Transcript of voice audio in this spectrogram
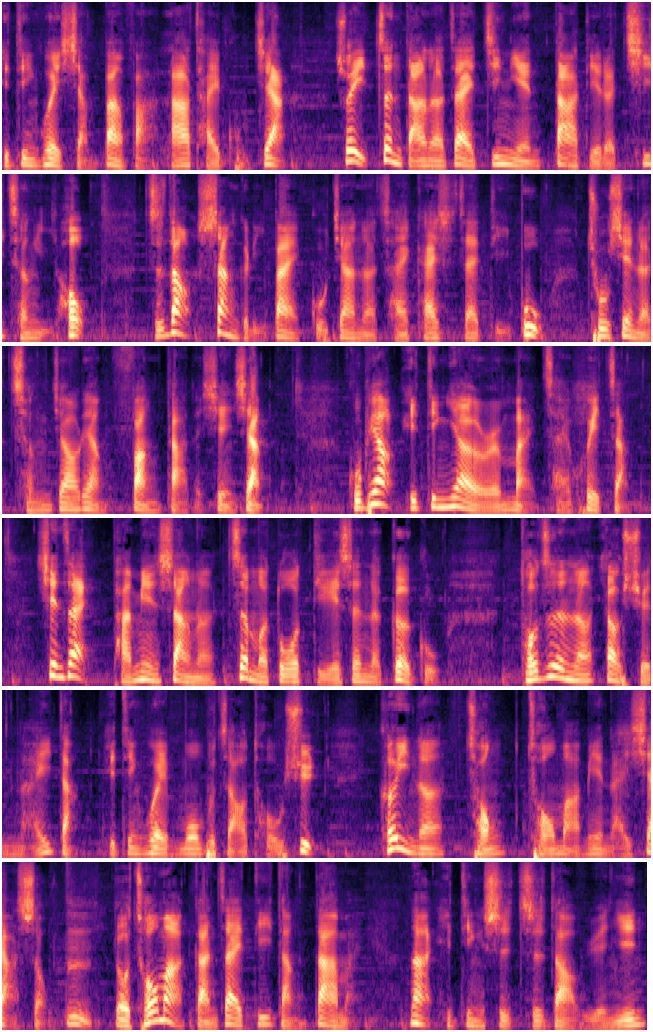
一定会想办法拉抬股价。所以正达呢，在今年大跌了七成以后，直到上个礼拜，股价呢才开始在底部出现了成交量放大的现象。股票一定要有人买才会涨。现在盘面上呢，这么多跌升的个股，投资人呢要选哪一档，一定会摸不着头绪。可以呢，从筹码面来下手。嗯，有筹码敢在低档大买，那一定是知道原因。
